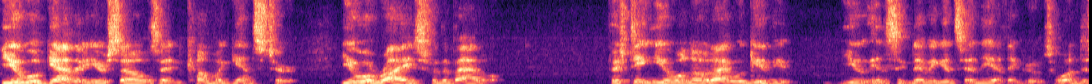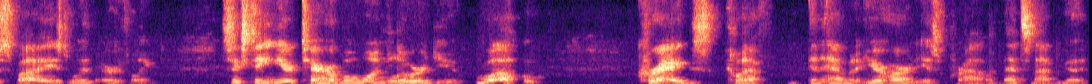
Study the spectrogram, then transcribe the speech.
You will gather yourselves and come against her. You will rise for the battle. 15, you will note, I will give you, you insignificance in the ethnic groups, one despised with earthling. 16, your terrible one lured you. Whoa! Crags cleft inhabitant, your heart is proud. That's not good.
